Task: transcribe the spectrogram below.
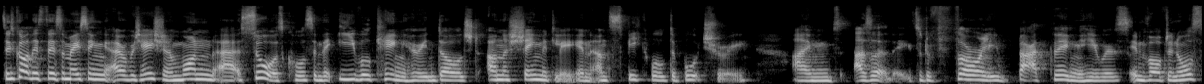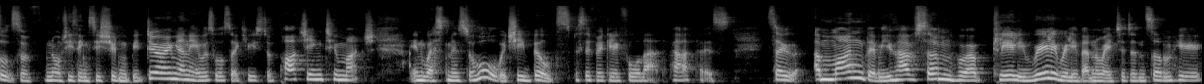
So he's got this, this amazing uh, reputation. One uh, source calls him the evil king who indulged unashamedly in unspeakable debauchery. And as a sort of thoroughly bad thing, he was involved in all sorts of naughty things he shouldn't be doing. And he was also accused of partying too much in Westminster Hall, which he built specifically for that purpose. So among them, you have some who are clearly really, really venerated and some who,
